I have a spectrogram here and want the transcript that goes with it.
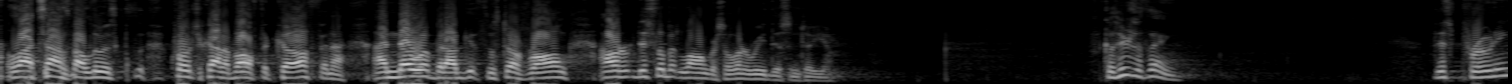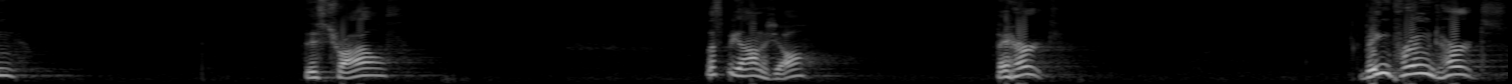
a lot of times my Lewis quotes are kind of off the cuff and I, I know it, but I'll get some stuff wrong. I want to, just a little bit longer, so I want to read this one to you. Because here's the thing this pruning, this trials, let's be honest, y'all. They hurt. Being pruned hurts.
